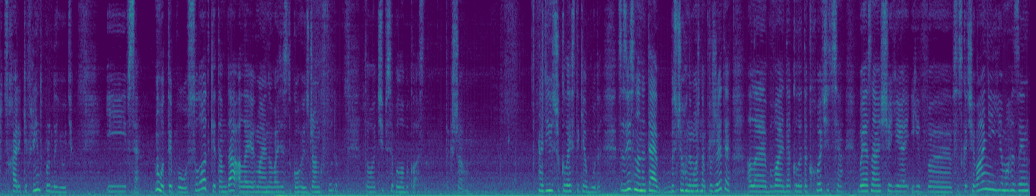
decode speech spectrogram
тут сухарики Флінт продають і все. Ну, типу, солодкі там, да, але я маю на увазі з такого із джанк-фуду, то чіпси було б класно. Так що. Надіюсь, що колись таке буде. Це, звісно, не те, без чого не можна прожити, але буває деколи так хочеться. Бо я знаю, що є і в, в Саскачевані є магазин,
